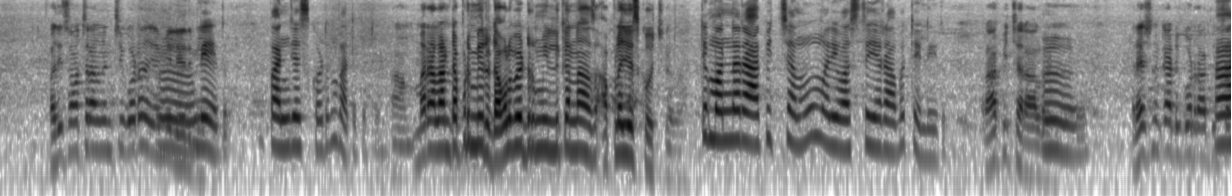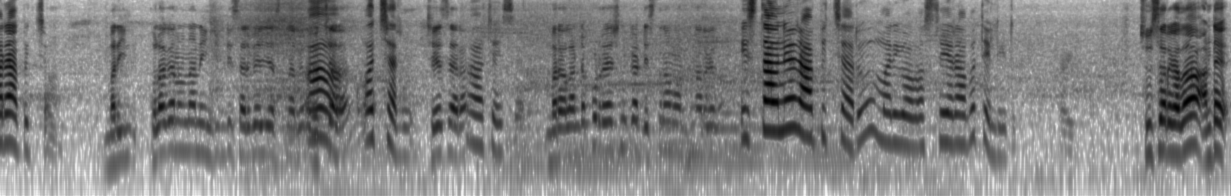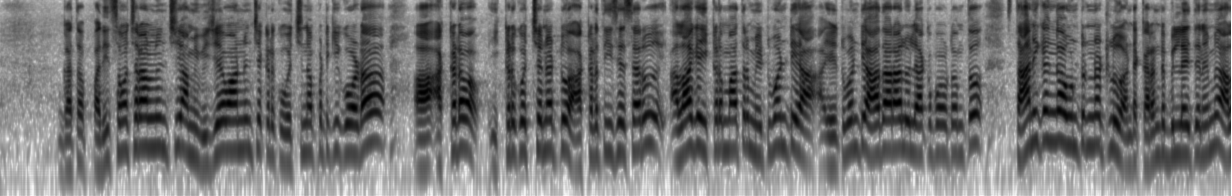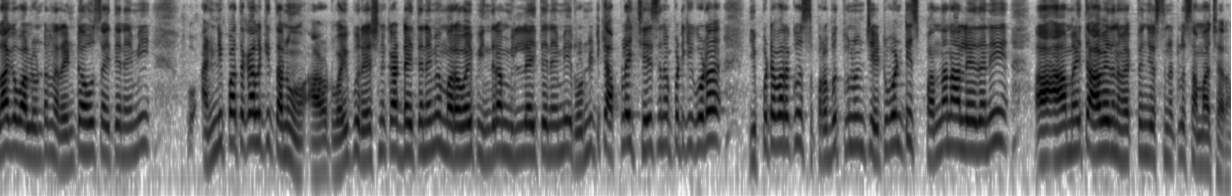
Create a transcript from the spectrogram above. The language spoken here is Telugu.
పది సంవత్సరాల నుంచి కూడా ఏమీ లేదు లేదు. పని చేసుకోవడం బతకటం. ఆ, మరి అలాంటప్పుడు మీరు డబుల్ బెడ్రూమ్ ఇల్లు కన్నా అప్లై చేసుకోవచ్చు కదా? అంటే మొన్న రాపిచ్చాము మరి వస్తాయో రావో తెలియదు రాపిచ్చారా? ఉమ్. రేషన్ కార్డు కూడా రాపి ఆ, రాపిచ్చాము. మరి కులగనన్న ఇంటింటి సర్వే చేస్తున్నారు కదా వచ్చారా? వచ్చారు. చేశారా? ఆ, చేశారు. మరి అలాంటప్పుడు రేషన్ కార్డు ఇస్తున్నాం అంటున్నారు కదా? ఇస్తామనే రాపిచ్చారు మరి వస్తాయో రావో తెలియదు చూశారు కదా అంటే గత పది సంవత్సరాల నుంచి ఆమె విజయవాడ నుంచి ఇక్కడికి వచ్చినప్పటికీ కూడా అక్కడ ఇక్కడికి వచ్చినట్టు అక్కడ తీసేశారు. అలాగే ఇక్కడ మాత్రం ఎటువంటి ఎటువంటి ఆధారాలు లేకపోవడంతో స్థానికంగా ఉంటున్నట్లు అంటే కరెంటు బిల్ అయితేనేమి అలాగే వాళ్ళు ఉంటున్న రెంట్ హౌస్ అయితేనేమి అన్ని పథకాలకి తను అటువైపు రేషన్ కార్డు అయితేనేమి మరోవైపు ఇందిరా మిల్లు అయితేనేమి రెండింటికి అప్లై చేసినప్పటికీ కూడా ఇప్పటి ప్రభుత్వం నుంచి ఎటువంటి స్పందన లేదని ఆమె అయితే ఆవేదన వ్యక్తం చేస్తున్నట్లు సమాచారం.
